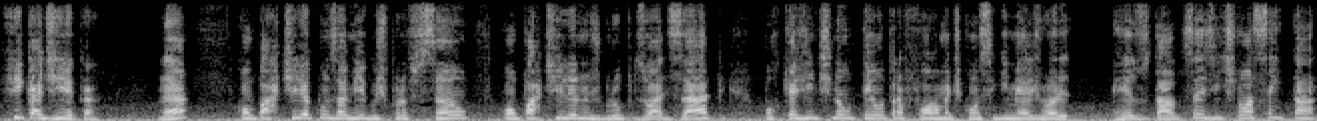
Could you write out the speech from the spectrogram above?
fica a dica, né? Compartilha com os amigos de profissão, compartilha nos grupos do WhatsApp, porque a gente não tem outra forma de conseguir melhor resultado se a gente não aceitar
